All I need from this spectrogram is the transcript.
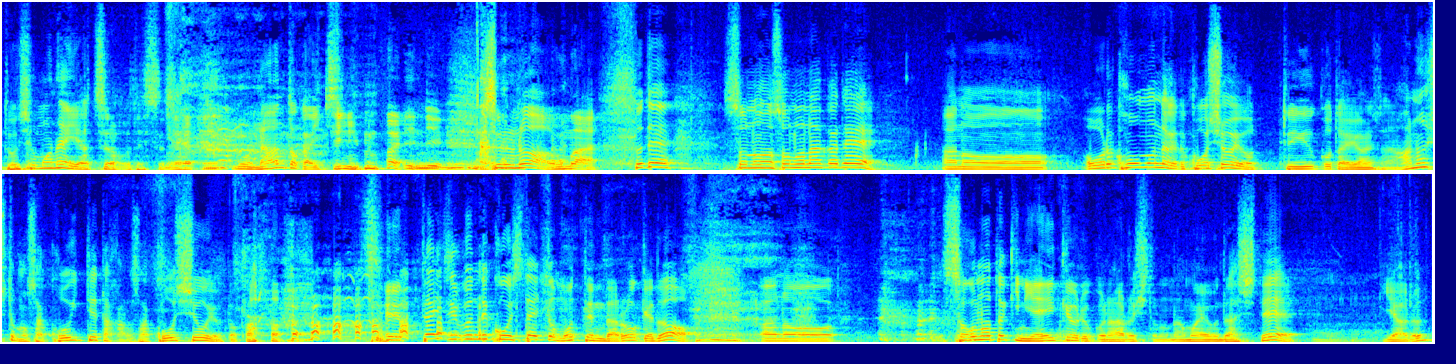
どうしようもないやつらをですね もうなんとか一人前にするのはうまい。それでそのその中であの俺こう思うんだけどこうしようよっていうことは言わないですあの人もさこう言ってたからさこうしようよとか 絶対自分でこうしたいと思ってんだろうけどあのその時に影響力のある人の名前を出してやる？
